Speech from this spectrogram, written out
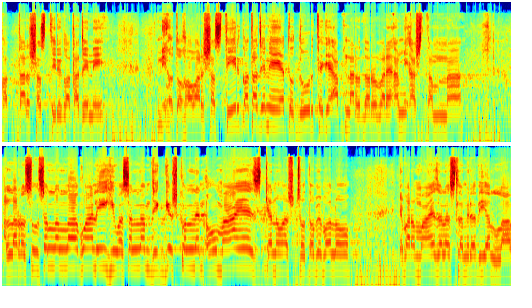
হত্যার শাস্তির কথা জেনে, নিহত হওয়ার শাস্তির কথা জেনে এত দূর থেকে আপনার দরবারে আমি আসতাম না। আল্লাহ রসুল সাল্লাহ আলিহি ওয়াসাল্লাম জিজ্ঞেস করলেন, ও মায়েজ, কেন আসছো? তবে বলো। এবার মায়েজ আল ইসলাম রাদি আল্লাহ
